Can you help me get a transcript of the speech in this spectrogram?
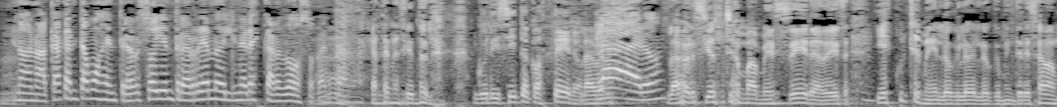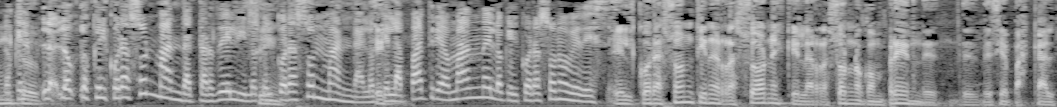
Ah. No, no, acá cantamos entre, soy entrerriano de Linares Cardoso, cantamos. Acá están haciendo la, Guricito costero. la ver- Claro. la versión chamamecera de esa. Y escúcheme, lo, que- lo, lo que me interesaba Lo que, mucho... el, lo- lo que el corazón manda, Tardelli, lo Sí. que el corazón manda, lo El- que la patria manda y lo que el corazón obedece. El corazón tiene razones que la razón no comprende, de- decía Pascal.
